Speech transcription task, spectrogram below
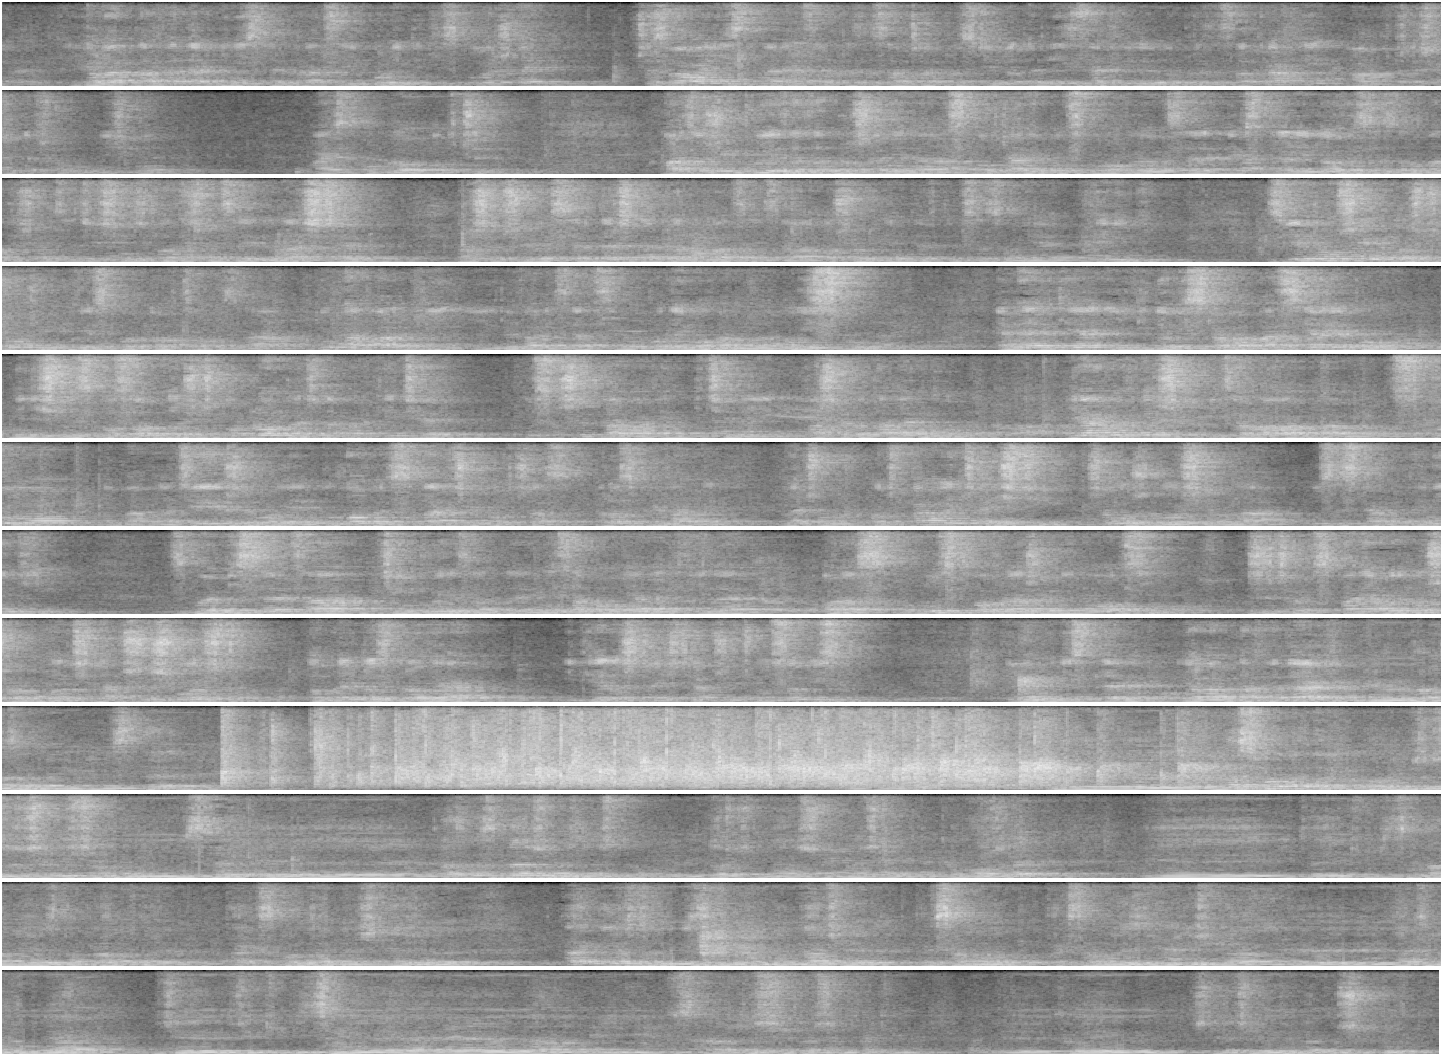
Jolanta Feder, minister pracy i polityki społecznej, przesłała list na ręce prezesa Czarnowskiego. Ten list za chwilę do prezesa trafi, a wcześniej, się mówiliśmy, Państwu go odczytam. Bardzo dziękuję za zaproszenie na spotkanie podsumowujące ekstraligowy sezon 2010-2011. Proszę przyjąć serdeczne gratulacje za osiągnięte w tym sezonie wyniki. Z wielką przyjemnością dziękuję sportowcom za ducha walki i rywalizację podejmowaną na boisku. Energia i widowiskowa pasja, jaką mieliśmy sposobność oglądać na parkiecie, uskrzydlała wielbicieli Waszego talentu. Ja również kibicowałam Wam z dumą i mam nadzieję, że moje duchowe wsparcie podczas rozgrywanych meczów, choć w małej części, przełożyło się na uzyskane wyniki. Z głębi serca dziękuję za te niezapomniane chwile oraz mnóstwo wrażeń i emocji. Życzę wspaniałych osiągnięć na przyszłość, dobrego zdrowia i wiele szczęścia w życiu osobistym. Tyle minister Jolanta Fedak. Dziękujemy bardzo Pani Minister. Yy, Na słowa tak powiem, że rzeczywiście Pani Minister yy, razem z mężem zresztą gości na naszym meczu jak tylko może Yy, i jej kibicowanie jest naprawdę tak spontaniczne, że tak ja w telewizji oglądacie, tak samo, tak samo jest również na, yy, na trybunach, gdzie, gdzie kibicuje yy, nam i, stara też się naszym takim yy, kolejnym przyjacielem chyba koszykówki.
